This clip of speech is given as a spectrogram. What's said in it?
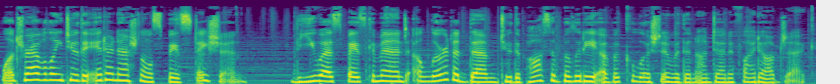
while traveling to the International Space Station. The US Space Command alerted them to the possibility of a collision with an unidentified object.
